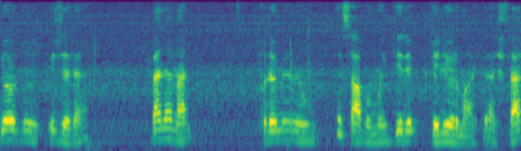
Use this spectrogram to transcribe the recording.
Gördüğünüz üzere ben hemen premium hesabımı girip geliyorum arkadaşlar.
